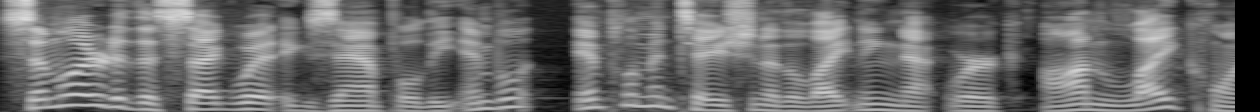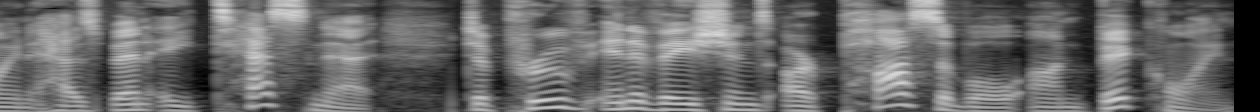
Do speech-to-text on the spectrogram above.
Similar to the SegWit example, the impl- implementation of the Lightning Network on Litecoin has been a test net to prove innovations are possible on Bitcoin.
